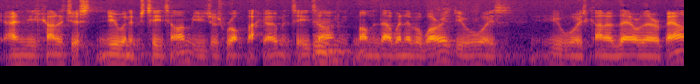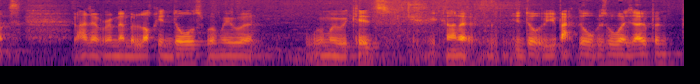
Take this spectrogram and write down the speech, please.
and you kind of just knew when it was tea time. You just rocked back home at tea mm. time. Mum and dad were never worried. You were always you were always kind of there or thereabouts. I don't remember locking doors when we were when we were kids. You kind of your door, your back door was always open.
